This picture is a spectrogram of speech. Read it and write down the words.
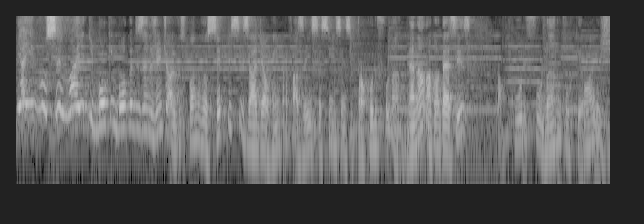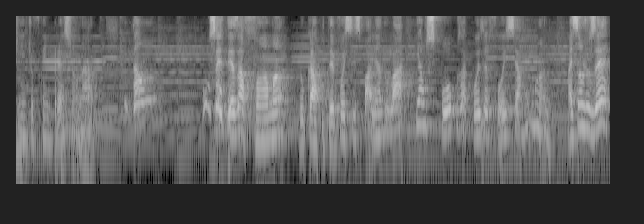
E aí você vai de boca em boca dizendo, gente, olha, quando você precisar de alguém para fazer isso assim, assim, assim, procure fulano. Não é não? Não acontece isso? Procure fulano, porque olha, gente, eu fiquei impressionado. Então, com certeza a fama do carpinteiro foi se espalhando lá e aos poucos a coisa foi se arrumando. Mas São José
